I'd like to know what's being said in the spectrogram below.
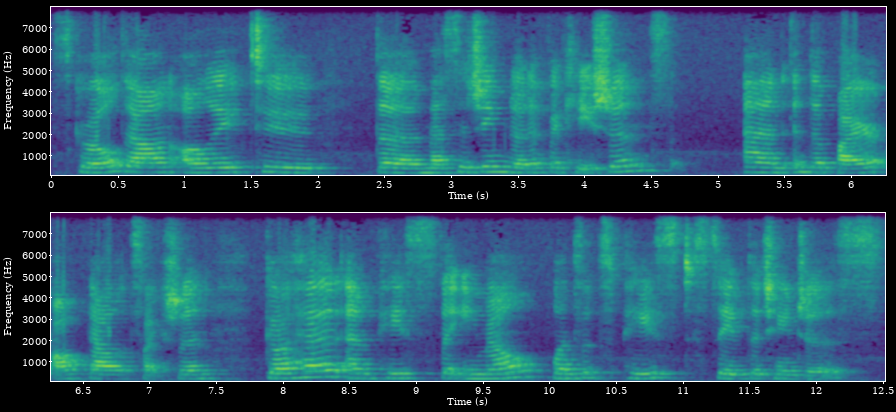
Scroll down all the way to the messaging notifications and in the buyer opt-out section, go ahead and paste the email. Once it's pasted, save the changes.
